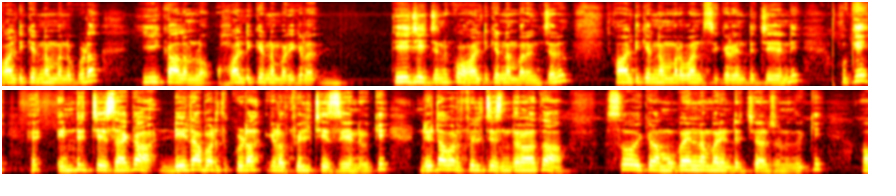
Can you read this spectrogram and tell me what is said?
హాల్ టికెట్ నెంబర్ను కూడా ఈ కాలంలో హాల్ టికెట్ నెంబర్ ఇక్కడ TG Genco hall ticket number అని ఇచ్చారు హాల్ టికెట్ నెంబర్ వన్స్ ఇక్కడ ఎంట్రీ చేయండి ఓకే ఎంట్రీ చేశాక డేట్ ఆఫ్ బర్త్ కూడా ఇక్కడ ఫిల్ చేసేయండి okay date of birth fill చేసిన తర్వాత సో ఇక్కడ మొబైల్ నెంబర్ ఎంట్రీ చేయాల్సి ఉంటుంది ఓకే ఆ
